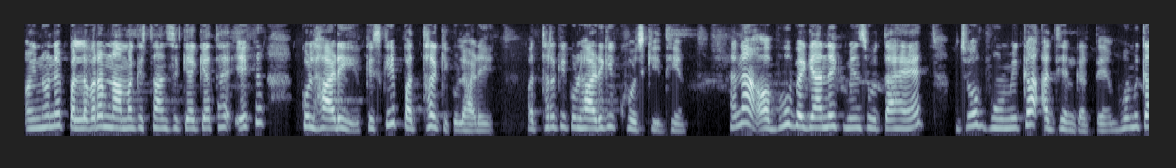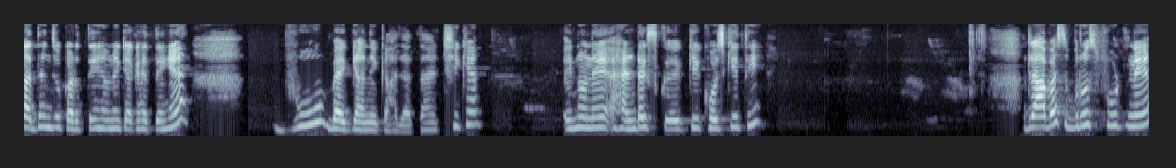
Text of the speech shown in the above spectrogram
और इन्होंने पल्लवरम नामक स्थान से क्या किया था? एक कुल्हाड़ी, किसकी? पत्थर की कुल्हाड़ी। पत्थर की कुल्हाड़ी की खोज की थी, है ना? और भूवैज्ञानिक मीन्स होता है जो भूमि का अध्ययन करते हैं। भूमि का अध्ययन जो करते हैं, उन्हें क्या कहते हैं? भूवैज्ञानिक कहा जाता है, ठीक है? इन्होंने हैंडेक्स की खोज की थी। रॉबर्ट्स ब्रूस फूट ने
